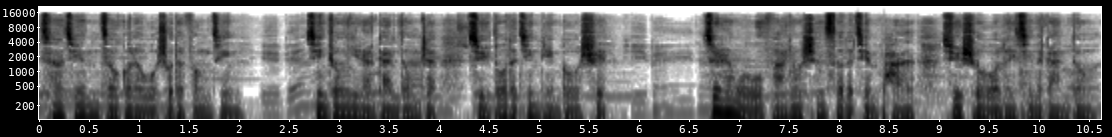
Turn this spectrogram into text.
擦肩走过了无数的风景，心中依然感动着许多的经典故事。虽然我无法用深色的键盘叙述我内心的感动，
